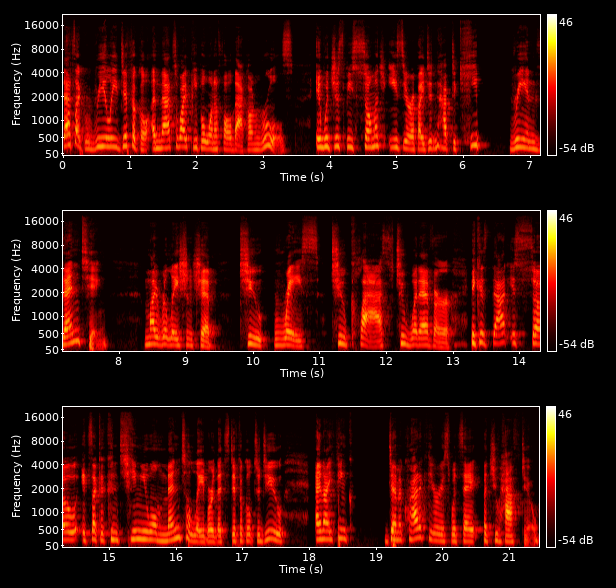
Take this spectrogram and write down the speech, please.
That's like really difficult. And that's why people want to fall back on rules. It would just be so much easier if I didn't have to keep reinventing my relationship to race, to class, to whatever, because that is so, it's like a continual mental labor that's difficult to do. And I think democratic theorists would say, but you have to.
